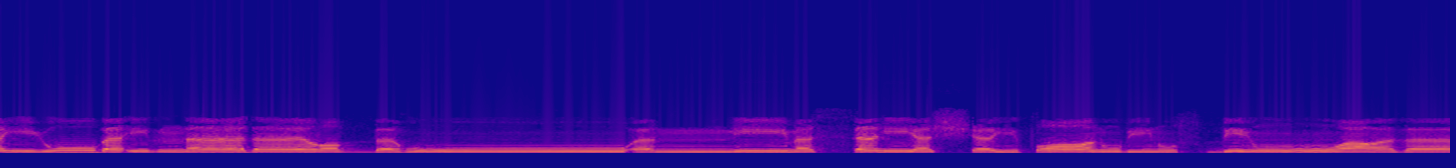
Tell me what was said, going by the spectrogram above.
أيوب إذ نادى ربه أني مس مسني الشيطان بنصب وعذاب.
